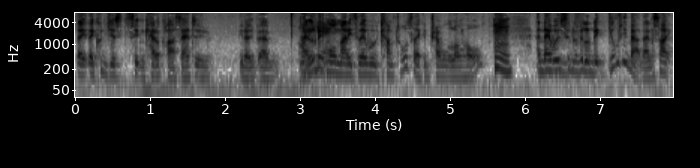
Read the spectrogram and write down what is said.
They, they couldn't just sit in cattle class. They had to, you know, um, pay a little bit more money so they were comfortable, so they could travel the long haul. And they were sort of a little bit guilty about that. It's like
